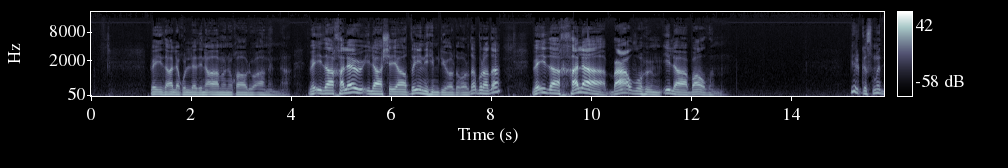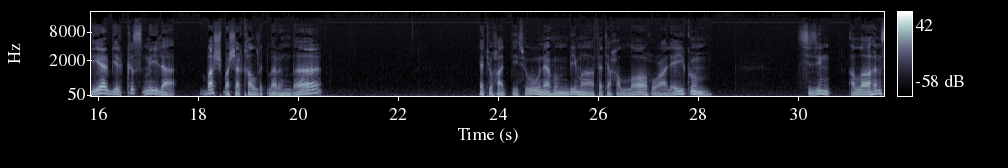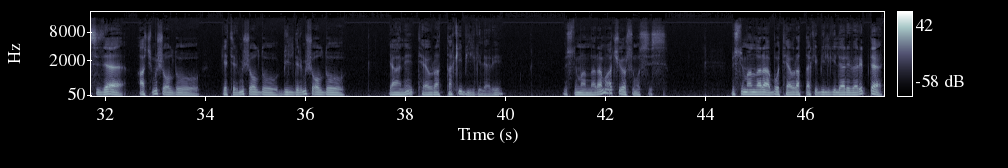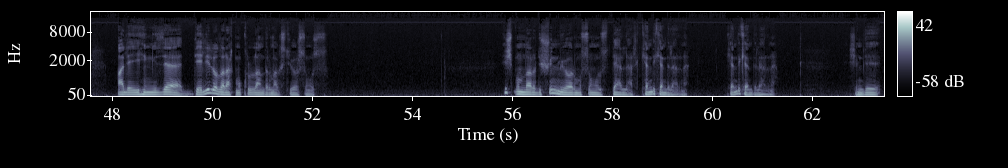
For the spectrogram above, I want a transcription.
Ve izâ legullezine âmenû kâlu âmennâ. Ve izâ halev ilâ şeyâdînihim diyordu orada. Burada ve izâ halâ ba'duhum ilâ ba'dın. Bir kısmı diğer bir kısmıyla baş başa kaldıklarında etuhaddisuunehum bima fetehallahu aleykum sizin Allah'ın size açmış olduğu, getirmiş olduğu, bildirmiş olduğu yani Tevrat'taki bilgileri Müslümanlara mı açıyorsunuz siz? Müslümanlara bu Tevrat'taki bilgileri verip de aleyhinize delil olarak mı kullandırmak istiyorsunuz? Hiç bunları düşünmüyor musunuz derler kendi kendilerine. Kendi kendilerine. Şimdi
